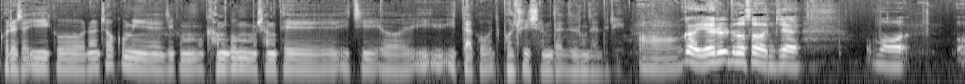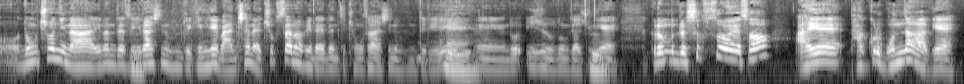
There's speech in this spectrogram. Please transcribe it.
그래서 이거는 조금이 지금 감금 상태에 있지 어, 있다고 볼 수 있습니다. 노동자들이. 아, 그러니까 예를 들어서 이제 뭐 어, 농촌이나 이런 데서 음. 일하시는 분들이 굉장히 많잖아요. 축산업이나 이런 데 종사하시는 분들이 네. 예, 이주 노동자 중에 음. 그런 분들 숙소에서 아예 밖으로 못 나가게 그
